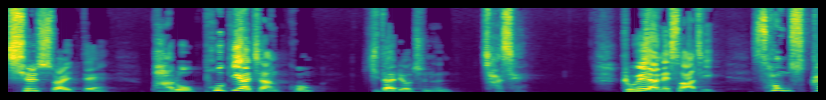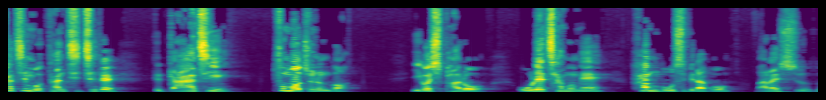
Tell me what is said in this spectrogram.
실수할 때 바로 포기하지 않고 기다려주는 자세. 교회 안에서 아직 성숙하지 못한 지체를 끝까지 품어주는 것. 이것이 바로 오래 참음의 한 모습이라고 말할 수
